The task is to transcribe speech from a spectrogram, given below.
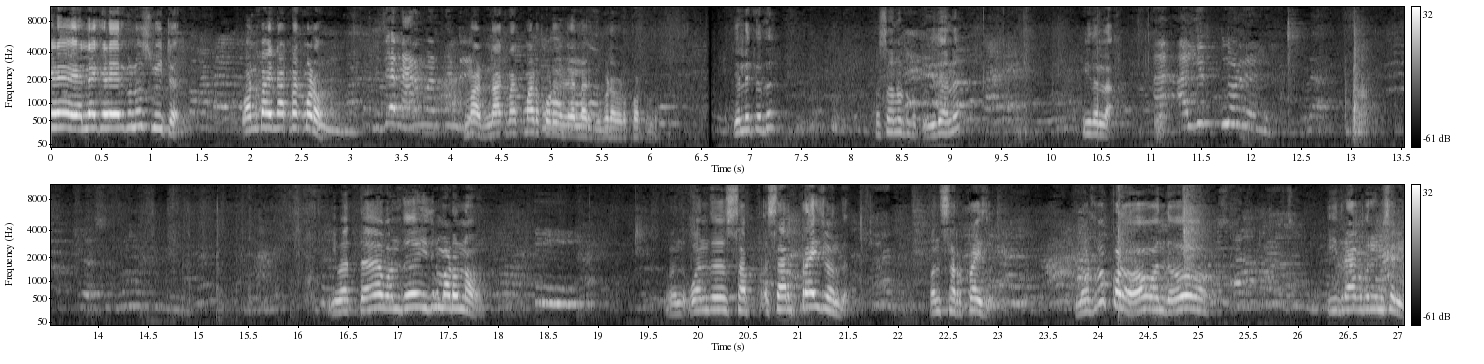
ಗೆಳೆಯ ಎಲ್ಲ ಗೆಳೆಯರಿಗೂ ಸ್ವೀಟ್ ಒನ್ ಬೈ ನಾಲ್ಕು ನಾಲ್ಕು ಮಾಡು ಮಾಡಿ ನಾಲ್ಕು ನಾಲ್ಕು ಮಾಡಿ ಕೊಡು ಎಲ್ಲರಿಗೂ. ಬಿಡ ಬಿಡ ಕೊಟ್ಟು ಎಲ್ಲೈತದ ಹೊಸ ನೋಟ್ಬುಕ್ ಇದೇನ? ಇದಲ್ಲ. ಇವತ್ತು ಒಂದು ಇದನ್ನ ಮಾಡೋಣ ನಾವು. ಒಂದು ಒಂದು ಸಪ್ ಸರ್ಪ್ರೈಸ್ ಒಂದು. ಒಂದು ಸರ್ಪ್ರೈಸ್ ನೋಟ್ಬುಕ್ ಕೊಡು ಒಂದು. ಇದ್ರಾಗ ಬರೀ ಸರಿ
